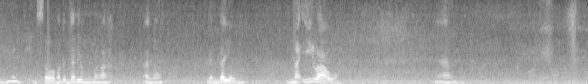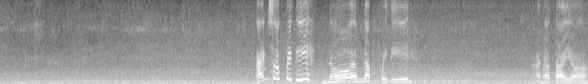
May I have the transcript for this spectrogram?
Ayan. So, maganda yung mga ano, ganda yung na ilaw. Yan. I'm so pretty. No, I'm not pretty. Ano tayo?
